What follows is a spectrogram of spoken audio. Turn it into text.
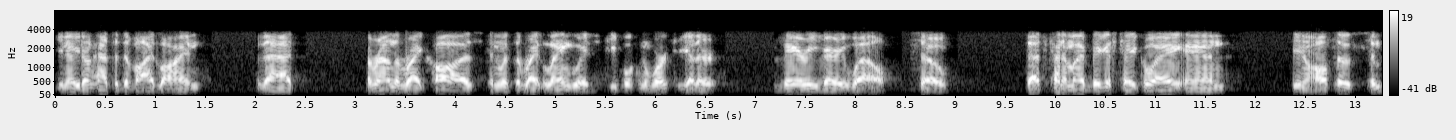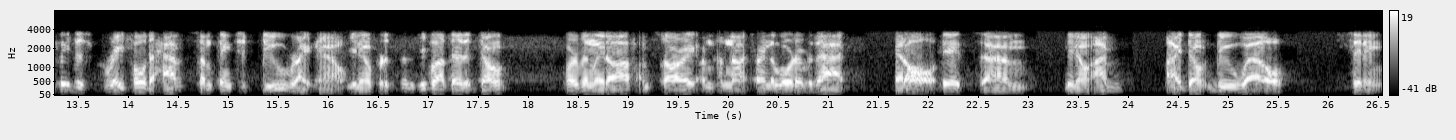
You know, you don't have to divide lines. That around the right cause and with the right language, people can work together very, very well. So that's kind of my biggest takeaway. And, you know, also simply just grateful to have something to do right now. You know, for, for the people out there that don't or have been laid off, I'm sorry. I'm, I'm not trying to lord over that at all. It's, um, you know, I'm, I don't do well sitting.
